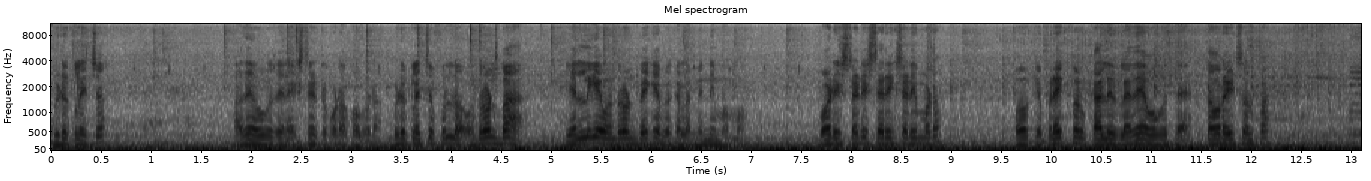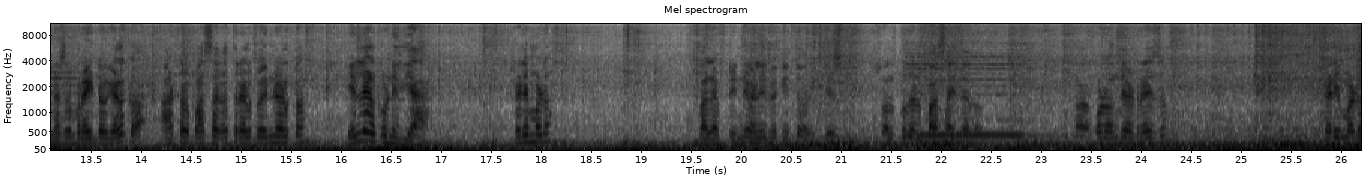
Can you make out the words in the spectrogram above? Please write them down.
ಬಿಡು ಕ್ಲಚ್ಚು ಅದೇ ಹೋಗುತ್ತೆ. ಎಕ್ಸ್ಟ್ರೇಟ್ರ್ ಕೊಡೋಕೆ ಹೋಗ್ಬೇಡ. ಬಿಡು ಕ್ಲಚ್ಚು ಫುಲ್ಲು ಒಂದು ರೌಂಡ್ ಬಾ. ಎಲ್ಲಿಗೆ ಒಂದು ರೌಂಡ್ ಬೇಕೇ ಬೇಕಲ್ಲ minimum body steady steering steady ಮಾಡು. ಓಕೆ ಬ್ರೇಕ್ ಮೇಲೆ ಕಾಲಿರಲಿ ಅದೇ ಹೋಗುತ್ತೆ. ಟವರ್ ರೈಟ್ ಸ್ವಲ್ಪ. ಇನ್ನೂ ಸ್ವಲ್ಪ ರೈಟ್ ಹೋಗಿ ಹೇಳ್ಕೊ ಆಟೋ ಪಾಸ್ ಆಗತ್ತರ ಹೇಳ್ಕೊ ಇನ್ನೂ ಹೇಳ್ಕೊ ಎಲ್ಲಿ ಹೇಳ್ಕೊಂಡಿದ್ಯಾ ರೆಡಿ ಮಾಡು. ಬಾ ಲೆಫ್ಟ್ ಇನ್ನೂ ಎಳಿಬೇಕಿತ್ತು. ಜಸ್ಟ್ ಸ್ವಲ್ಪದಲ್ಲಿ ಪಾಸ್ ಆಯ್ತು ಅದು. ಹಾಂ, ಕೊಡು ಒಂದೆರಡು ರೈಸು ರೆಡಿ ಮಾಡು.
